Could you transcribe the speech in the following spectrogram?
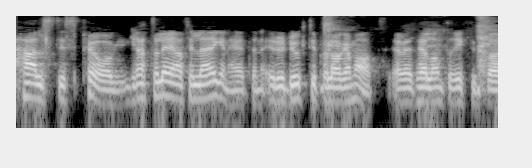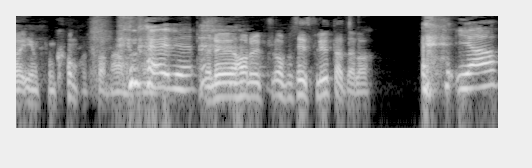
Halstis Påg, gratulerar till lägenheten. Är du duktig på att laga mat? Jag vet heller inte riktigt var infon kommer ifrån. Men du, har du precis flyttat eller? ja,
